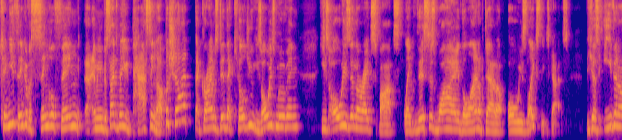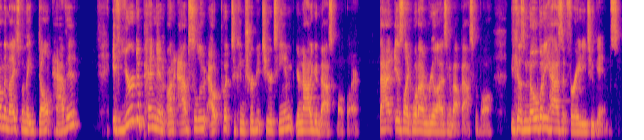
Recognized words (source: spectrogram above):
can you think of a single thing? I mean, besides maybe passing up a shot that Grimes did that killed you? He's always moving. He's always in the right spots. Like this is why the lineup data always likes these guys because even on the nights when they don't have it, if you're dependent on absolute output to contribute to your team, you're not a good basketball player. That is like what I'm realizing about basketball because nobody has it for 82 games.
